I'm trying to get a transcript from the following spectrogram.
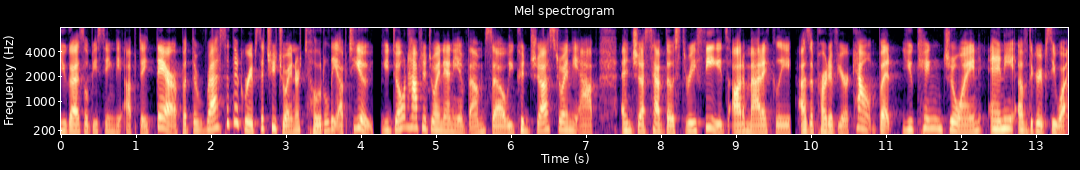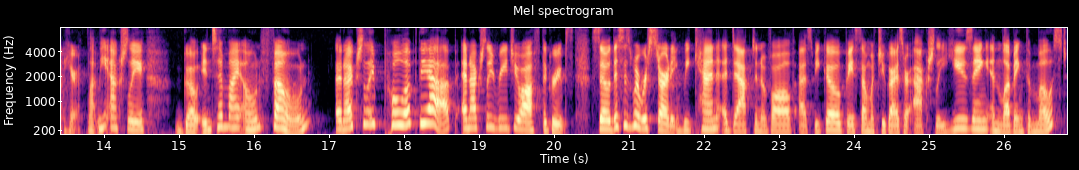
you guys will be seeing the update there. But the rest of the groups that you join are totally up to you. You don't have to join any of them. So you could just join the app and just have those three feeds automatically as a part of your account. But you can join any of the groups you want here. Let me actually go into my own phone and actually pull up the app and actually read you off the groups. So, this is where we're starting. We can adapt and evolve as we go based on what you guys are actually using and loving the most.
